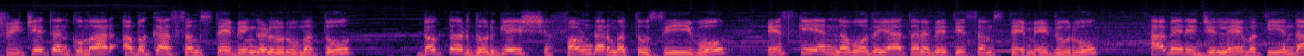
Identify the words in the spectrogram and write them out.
ಶ್ರೀ ಚೇತನ್ ಕುಮಾರ್ ಅಬಕಾ ಸಂಸ್ಥೆ ಬೆಂಗಳೂರು ಮತ್ತು ಡಾಕ್ಟರ್ ದುರ್ಗೇಶ್ ಫೌಂಡರ್ ಮತ್ತು ಸಿಇಒ ಎಸ್ಕೆಎನ್ ನವೋದಯ ತರಬೇತಿ ಸಂಸ್ಥೆ ಮೇದೂರು, ಹಾವೇರಿ ಜಿಲ್ಲೆ ವತಿಯಿಂದ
